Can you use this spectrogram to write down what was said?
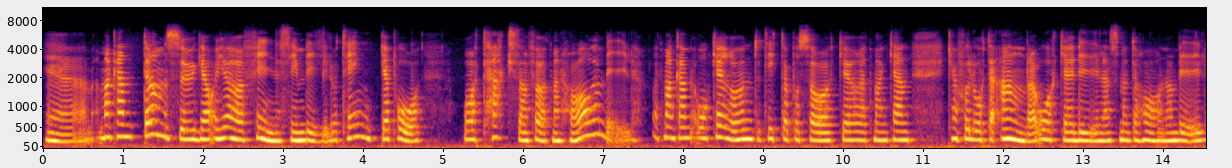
Eh, man kan dammsuga och göra fin sin bil och tänka på och vara tacksam för att man har en bil. Att man kan åka runt och titta på saker, att man kan kanske låta andra åka i bilen som inte har någon bil.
